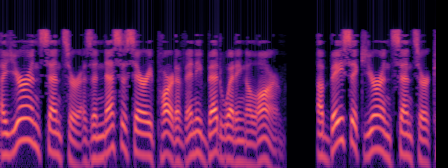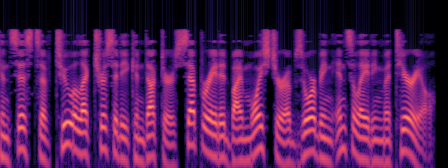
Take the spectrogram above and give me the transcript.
A urine sensor is a necessary part of any bedwetting alarm. A basic urine sensor consists of two electricity conductors separated by moisture-absorbing insulating material.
